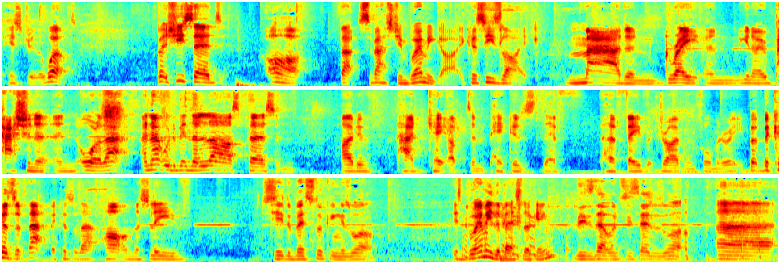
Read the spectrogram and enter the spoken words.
history of the world. But she said, "Oh, that Sebastian Buemi guy, because he's like mad and great and you know passionate and all of that." And that would have been the last person I'd have had Kate Upton pick as their her favourite driver in Formula E. But because of that, because of that heart on the sleeve, She's the best looking as well. is Buemi the best looking? Is that what she said as well? Uh,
